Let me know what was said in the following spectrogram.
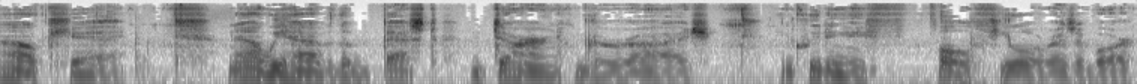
Okay. Now we have the best darn garage, including a full fuel reservoir.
